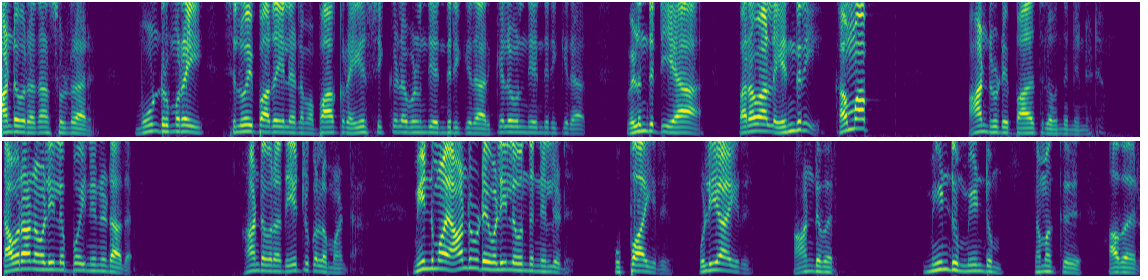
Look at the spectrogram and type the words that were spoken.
ஆண்டவர் அதான் சொல்கிறார் மூன்று முறை சிலுவை பாதையில் நம்ம பார்க்குறோம். ஏசி கீழே விழுந்து எந்திரிக்கிறார் கீழே விழுந்து எந்திரிக்கிறார். விழுந்துட்டியா? பரவாயில்ல எந்திரி. கம் அப் ஆண்டருடைய பாதத்தில் வந்து நின்றுடும் தவறான வழியில் போய் நின்றுடாத ஆண்டவர் அதை ஏற்றுக்கொள்ள மாட்டார். மீண்டுமாய் ஆண்டவருடைய வழியில் வந்து நில்லுடு. உப்பாயிரு ஒளியாயிரு. ஆண்டவர் மீண்டும் மீண்டும் நமக்கு அவர்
